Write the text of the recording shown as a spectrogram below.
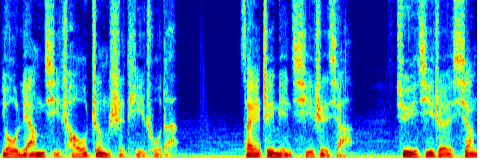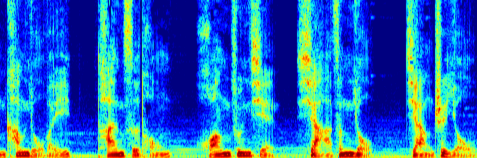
由梁启超正式提出的，在这面旗帜下。聚集着像康有为、谭嗣同、黄遵宪、夏曾佑、蒋志友、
